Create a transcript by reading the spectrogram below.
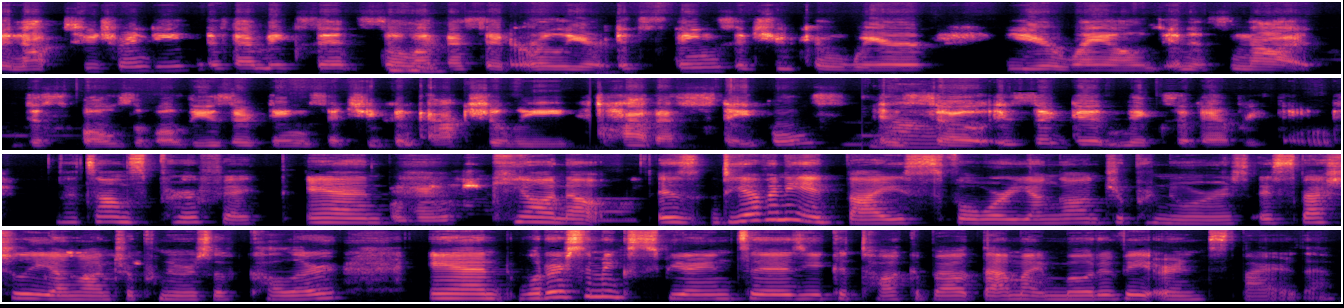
but not too trendy, if that makes sense. So, mm-hmm. like I said earlier, it's things that you can wear year round and it's not disposable. These are things that you can actually have as staples. Wow. And so it's a good mix of everything. That sounds perfect. And mm-hmm. Kiana, is do you have any advice for young entrepreneurs, especially young entrepreneurs of color? And what are some experiences you could talk about that might motivate or inspire them?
